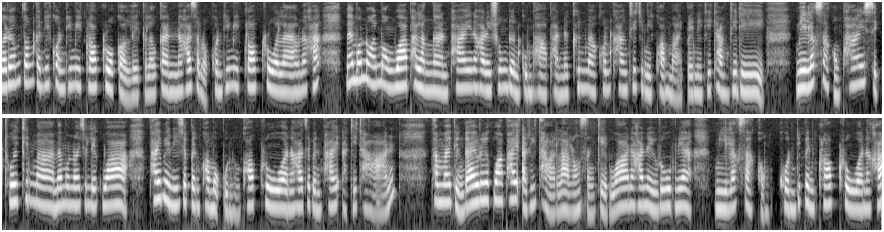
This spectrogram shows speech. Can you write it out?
มาเริ่มต้นกันที่คนที่มีครอบครัวก่อนเลยก็แล้วกันนะคะสำหรับคนที่มีครอบครัวแล้วนะคะ แม่มดน้อยมองว่าพลังงานไพ่นะคะ ในช่วงเดือนกุมภาพันธ์ขึ้นมาค่อนข้างที่จะมีความหมายไปในทิศทางที่ดี มีลักษณะของไพ่สิบถ้วยขึ้นมา แม่มดน้อยจะเรียกว่าไพ่ใบนี้จะเป็นความอบอุ่นของครอบครัวนะคะ จะเป็นไพ่อธิษฐาน ทำไมถึงได้เรียกว่าไพ่อธิษฐานล่ะลองสังเกตว่านะคะในรูปเนี่ยมีลักษณะของคนที่เป็นครอบครัวนะคะ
